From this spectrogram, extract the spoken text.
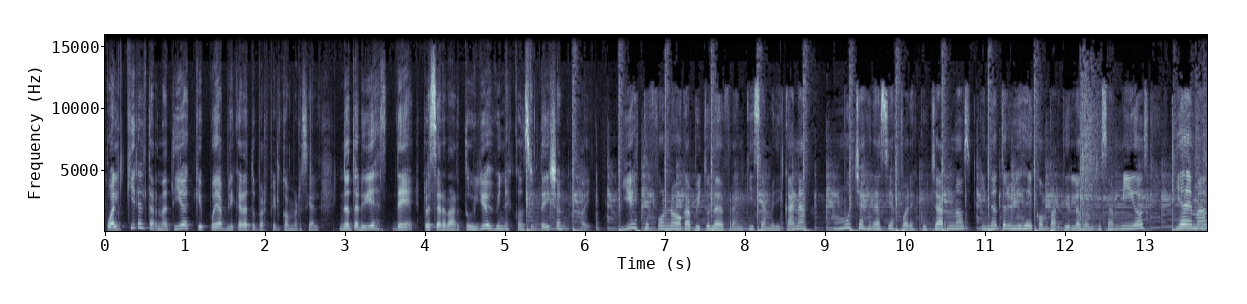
cualquier alternativa que pueda aplicar a tu perfil comercial. No te olvides de reservar tu US Business Consultation hoy. Y este fue un nuevo capítulo de Franquicia Americana. Muchas gracias por escucharnos y no te olvides de compartirlo con tus amigos y además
